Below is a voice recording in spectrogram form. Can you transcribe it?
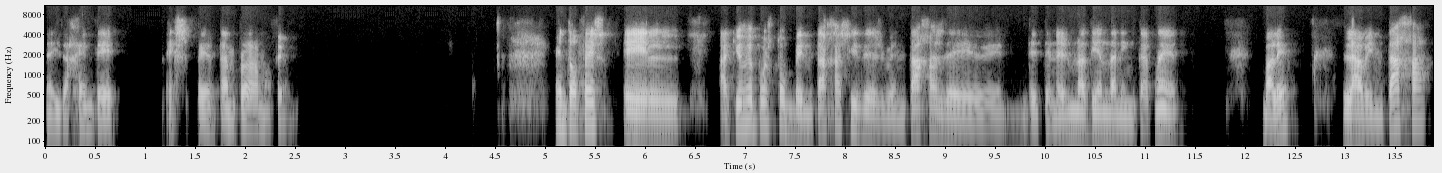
necesita gente experta en programación. Entonces, el, aquí os he puesto ventajas y desventajas de, tener una tienda en Internet, ¿vale? La ventaja,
